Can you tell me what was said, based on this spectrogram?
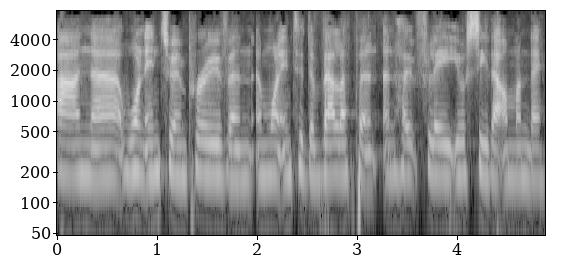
and uh, wanting to improve and, and wanting to develop, and, and hopefully you'll see that on Monday.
